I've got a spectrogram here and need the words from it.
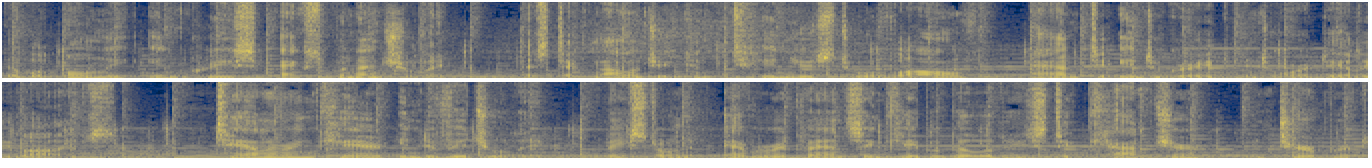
that will only increase exponentially as technology continues to evolve and to integrate into our daily lives. Tailoring care individually based on ever advancing capabilities to capture, interpret,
